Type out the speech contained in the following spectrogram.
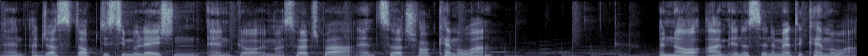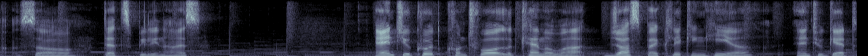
And I just stop the simulation and go in my search bar and search for camera. And now I'm in a cinematic camera. So that's really nice. And you could control the camera just by clicking here and you get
